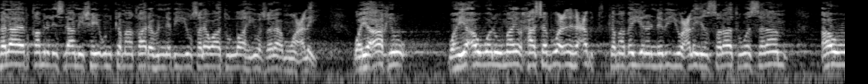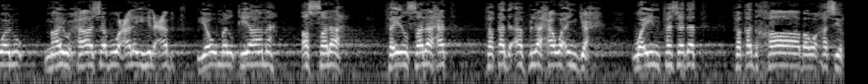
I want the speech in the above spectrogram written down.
فلا يبقى من الإسلام شيء كما قاله النبي صلوات الله وسلامه عليه. وهي آخر وهي أول ما يحاسب عليه العبد كما بين النبي عليه الصلاة والسلام أول ما يحاسب عليه العبد يوم القيامة الصلاة. فإن صلحت فقد أفلح وأنجح وإن فسدت فقد خاب وخسر.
